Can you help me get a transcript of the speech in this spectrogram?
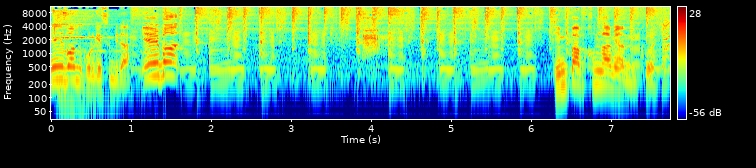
1번 고르겠습니다. 1번 김밥 컵라면 그거였잖아.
